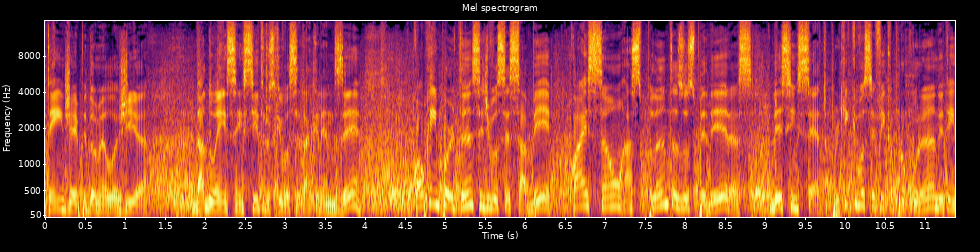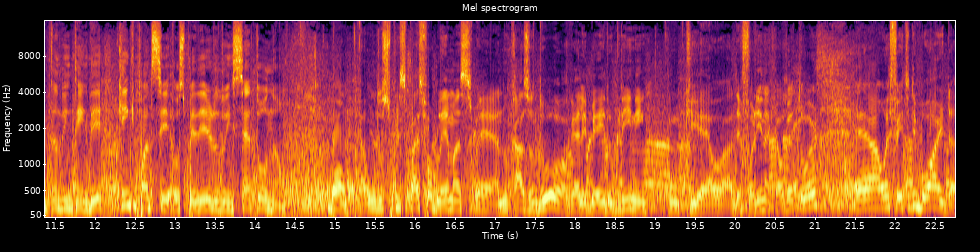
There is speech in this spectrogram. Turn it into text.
entende a epidemiologia da doença em citros que você está querendo dizer, qual que é a importância de você saber quais são as plantas hospedeiras desse inseto? Por que, que você fica procurando e tentando entender quem que pode ser hospedeiro do inseto ou não? Bom, é um dos principais problemas é, no caso do HLB e do greening, que é a deforina, que é o vetor, é o efeito de borda.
